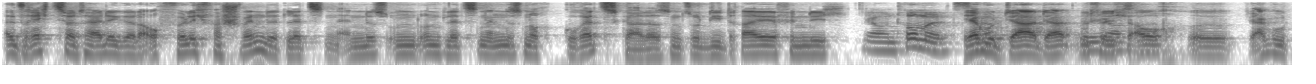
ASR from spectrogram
als Rechtsverteidiger da auch völlig verschwendet letzten Endes und, und letzten Endes noch Goretzka. Das sind so die drei, finde ich. Ja, und Hummels. Ja, ne? gut, ja, der hat natürlich auch, auch äh, ja gut,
